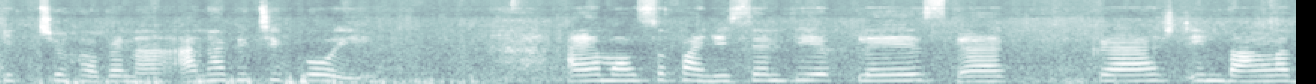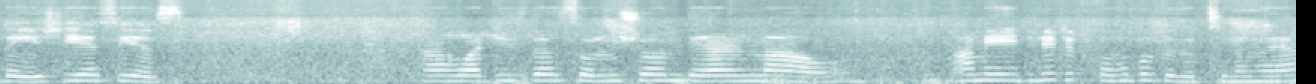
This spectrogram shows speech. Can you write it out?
কিচ্ছু হবে না। আনা পিচি কই? I am also fine Recently, a plane uh, crashed Bangladesh. Yes, yes. Uh, what is the solution there now? আমি এই রিলেটেড কথা বলতে চাচ্ছি না ভাইয়া।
